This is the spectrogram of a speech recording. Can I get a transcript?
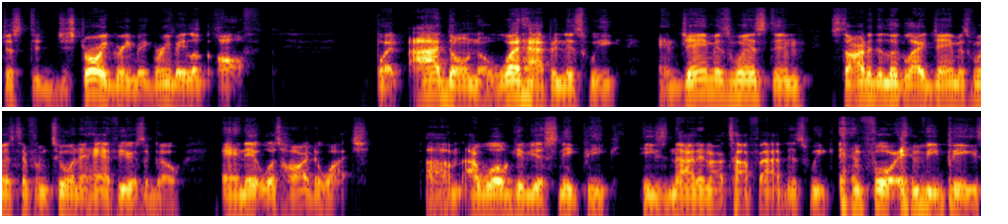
just to destroy Green Bay. Green Bay looked off. But I don't know what happened this week. And Jameis Winston started to look like Jameis Winston from two and a half years ago. And it was hard to watch. Um, I will give you a sneak peek. He's not in our top five this week, and for MVPs,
